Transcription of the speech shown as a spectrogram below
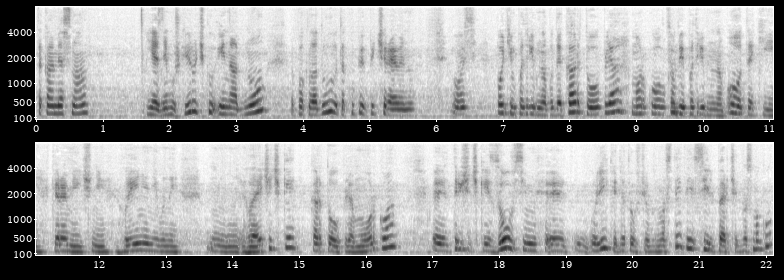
така м'ясна. Я зніму шкірочку і на дно покладу таку підчеревину. Ось. Потім потрібна буде картопля, морковка. Сюди потрібно нам отакі керамічні глиняні вони м, глечички, картопля, морква, трішечки зовсім е, олійки для того, щоб змастити, сіль, перчик до смаку,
